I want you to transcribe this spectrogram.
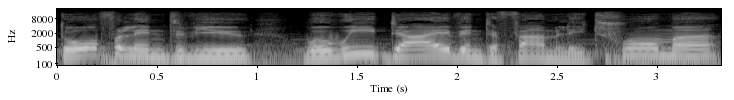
thoughtful interview where we dive into family trauma,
